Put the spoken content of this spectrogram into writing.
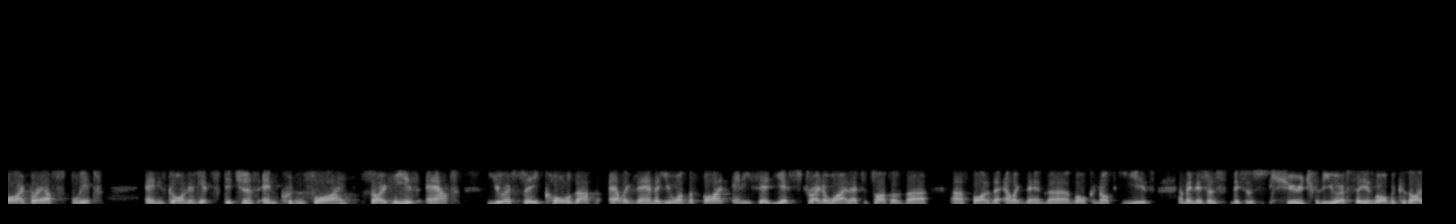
eyebrow split, and he's gone to get stitches and couldn't fly, so he is out. UFC calls up Alexander, you want the fight? And he said yes straight away. That's the type of uh, fighter that Alexander Volkanovski is. I mean, this is this is huge for the UFC as well because I,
